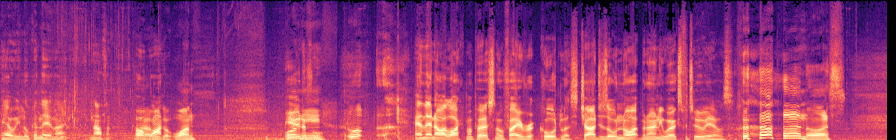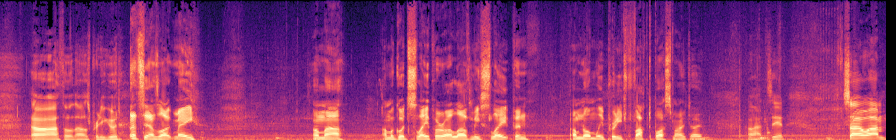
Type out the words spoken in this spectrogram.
How are we looking there, mate? Nothing. Oh, Oh, one. got one. Beautiful. And then I like my personal favourite, cordless. Charges all night, but only works for two hours. nice. Oh, I thought that was pretty good. That sounds like me. I'm uh, I'm a good sleeper. I love me sleep, and I'm normally pretty fucked by smoko. Oh, that's it. So, um,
